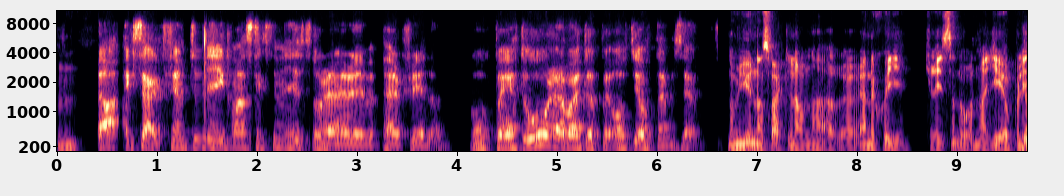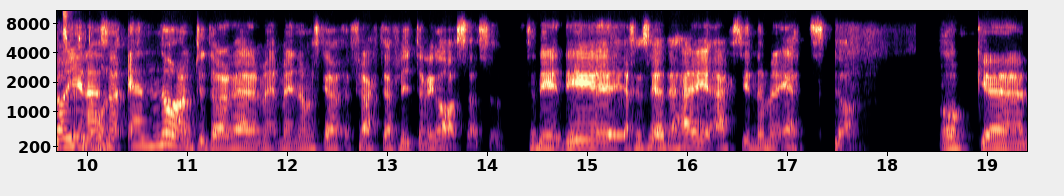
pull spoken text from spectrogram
Mm. Ja, exakt. 59,69 står det här per fredag. Och på ett år har det varit uppe 88 procent. De gynnas verkligen av den här energikrisen då, den här geopolitiska De gynnas enormt av det här med, med när man ska frakta flytande gas alltså. Så det, det, jag ska säga att det här är aktie nummer ett. Ja. Och eh,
